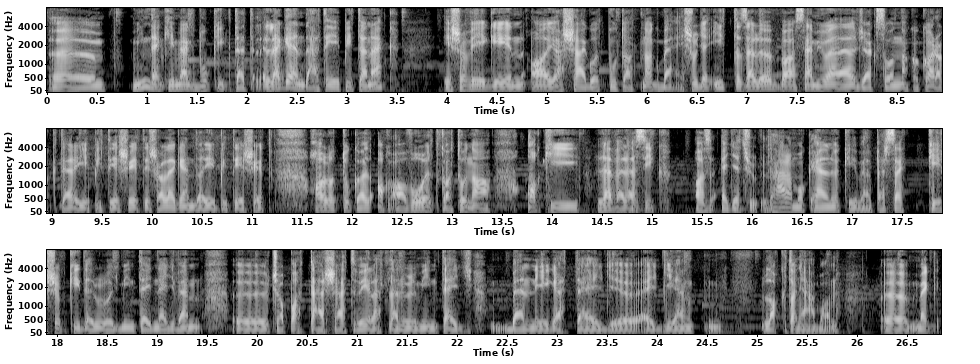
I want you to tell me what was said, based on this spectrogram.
Ö, mindenki megbukik, tehát legendát építenek, és a végén aljasságot mutatnak be. És ugye itt az előbb a Samuel L. Jacksonnak a karakterépítését és a legenda építését hallottuk a, a, a volt katona, aki levelezik az Egyesült Államok elnökével. Persze később kiderül, hogy mintegy 40 ö, csapattársát véletlenül mint egy bennégette egy, ö, egy ilyen laktanyában ö, meg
